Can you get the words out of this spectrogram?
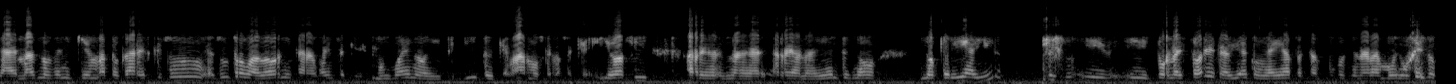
además no sé ni quién va a tocar. Es que es un, es un trovador nicaragüense que es muy bueno y pitito y que vamos, que no sé qué. Y yo así, a, reanadientes, no, no quería ir. Y, y por la historia que había con ella, pues tampoco se nada muy bueno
